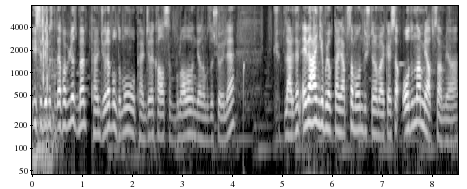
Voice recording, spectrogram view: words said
istediğimiz kadar yapabiliyoruz. Ben pencere buldum. Oo pencere kalsın. Bunu alalım yanımıza şöyle. Küplerden. Evi hangi bloktan yapsam onu düşünüyorum arkadaşlar. Odundan mı yapsam ya?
